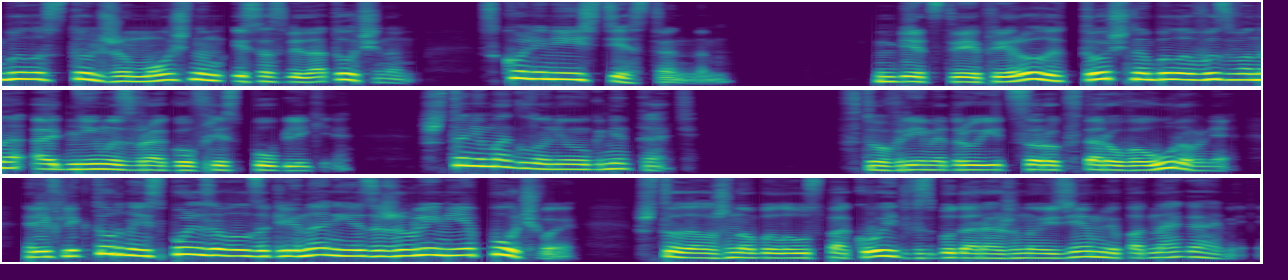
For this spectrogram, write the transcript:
было столь же мощным и сосредоточенным, сколь и неестественным. Бедствие природы точно было вызвано одним из врагов республики, что не могло не угнетать. В то время друид 42 уровня рефлекторно использовал заклинание заживления почвы — что должно было успокоить взбудораженную землю под ногами.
